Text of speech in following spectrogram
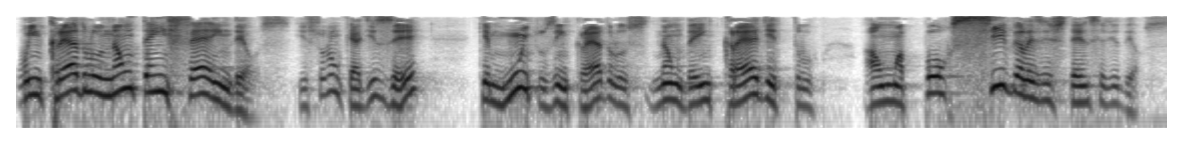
O incrédulo não tem fé em Deus. Isso não quer dizer que muitos incrédulos não deem crédito a uma possível existência de Deus.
